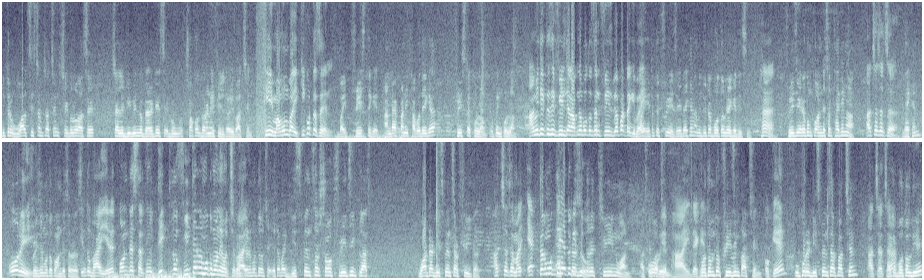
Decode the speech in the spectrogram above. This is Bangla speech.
ভিতরে ওয়াল সিস্টেম চাচ্ছেন সেগুলো আছে চাইলে বিভিন্ন ভ্যারাইটিস এবং সকল ধরনের ফিল্টারই পাচ্ছেন। কি মামুন ভাই কি করতেছেন? ভাই ফ্রিজ থেকে ঠান্ডা পানি খাব দেখা ফ্রিজটা খুললাম ওপেন করলাম। আমি দেখতেছি ফিল্টার আপনি বলতেছেন ফ্রিজ ব্যাপারটা কি ভাই? এটা তো ফ্রিজ এই দেখেন আমি দুটো বোতল রেখে দিছি। হ্যাঁ। ফ্রিজে এরকম কন্ডেন্সার থাকে না? আচ্ছা আচ্ছা আচ্ছা। দেখেন ওরে। ফ্রিজের মতো কন্ডেন্সার আছে। কিন্তু ভাই এর কন্ডেন্সার কিন্তু দেখতে তো ফিল্টারের মতো মনে হচ্ছে ভাই। ফিল্টারের মতো হচ্ছে এটা ভাই ডিসপেন্সার সহ freezing plus water dispenser filter আচ্ছা আচ্ছা মানে একটার মধ্যে এত কিছু? ভিতরে থ্রি ইন ওয়ান আজকে ওরে পাচ্ছেন। ভাই দেখেন। প্রথম তো ফ্রিজিং পাচ্ছেন। ওকে। উপরে ডিসপেন্সার পাচ্ছেন। আচ্ছা আচ্ছা। একটা বোতল দিয়ে।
